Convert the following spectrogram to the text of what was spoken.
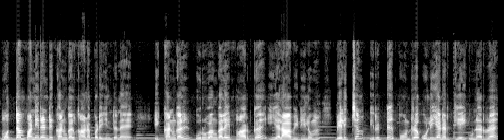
மொத்தம் பன்னிரண்டு கண்கள் காணப்படுகின்றன. இக்கண்கள் உருவங்களை பார்க்க இயலாவிடிலும் வெளிச்சம் இருட்டு போன்ற ஒளியடர்த்தியை உணர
